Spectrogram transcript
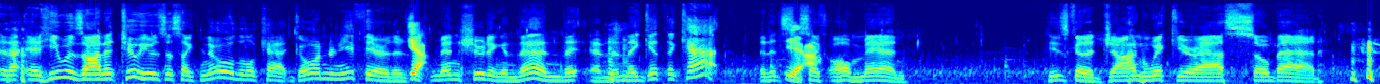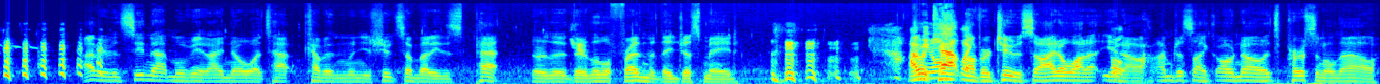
and, I- and he was on it too. He was just like, "No, little cat, go underneath here. There's Yeah. men shooting." And then they and then they get the cat, and it's just like, "Oh man, he's gonna John Wick your ass so bad." I haven't even seen that movie, and I know what's hap- coming when you shoot somebody's pet or the, their little friend that they just made. I I'm mean, a cat like- lover too, so I don't want to. You Oh. know, I'm just like, oh no, it's personal now.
